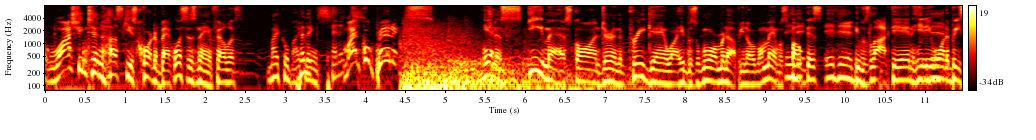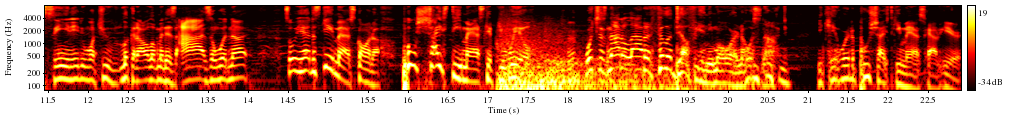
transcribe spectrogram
Washington Huskies quarterback. What's his name, fellas? Michael, Michael Penix. Penix. Michael Penix. He had a ski mask on during the pregame while he was warming up. You know, my man was He did- focused. he did. He was locked in. He, didn't did. want to be seen. He didn't want you looking all up in his eyes and whatnot. So he had the ski mask on, a Pooh Shiesty mask, if you will, which is not allowed in Philadelphia anymore. No, it's not. You can't wear the Pooh Shiesty mask out here.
